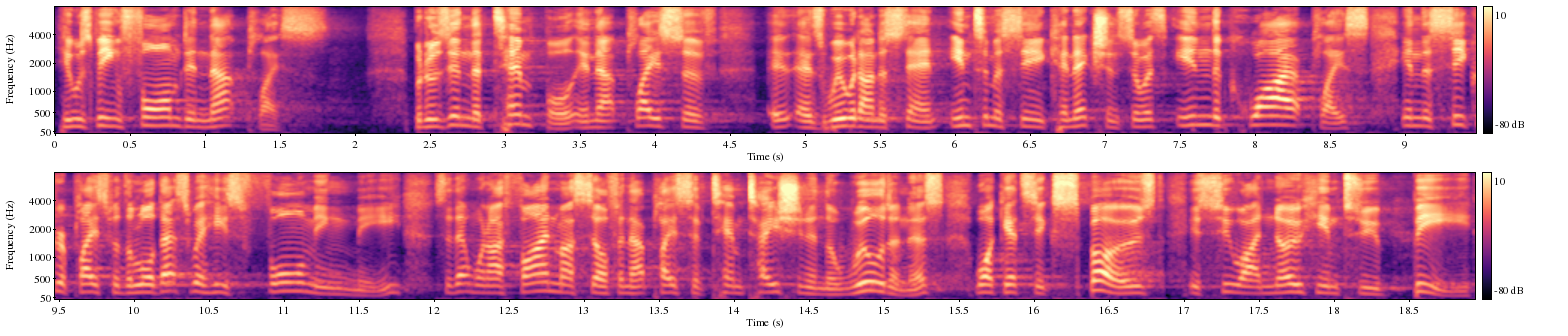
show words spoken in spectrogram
He was being formed in that place. But it was in the temple, in that place of as we would understand, intimacy and connection. So it's in the quiet place, in the secret place with the Lord. That's where He's forming me, so that when I find myself in that place of temptation in the wilderness, what gets exposed is who I know Him to be.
